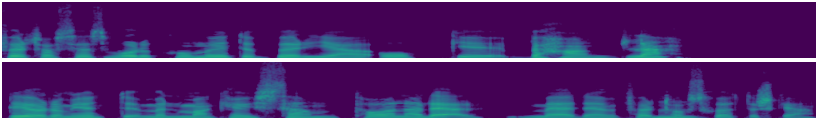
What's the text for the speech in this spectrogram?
Företagshälsovården kommer ju inte börja och eh, behandla. Det gör de ju inte, men man kan ju samtala där med en mm. företagssköterska mm.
